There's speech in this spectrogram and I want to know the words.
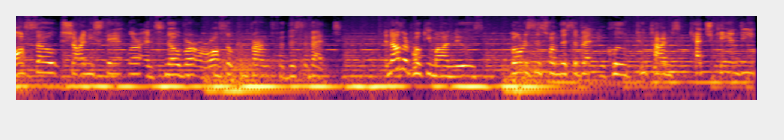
Also, Shiny Stantler and Snover are also confirmed for this event. In other Pokemon news, bonuses from this event include two times Catch Candy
